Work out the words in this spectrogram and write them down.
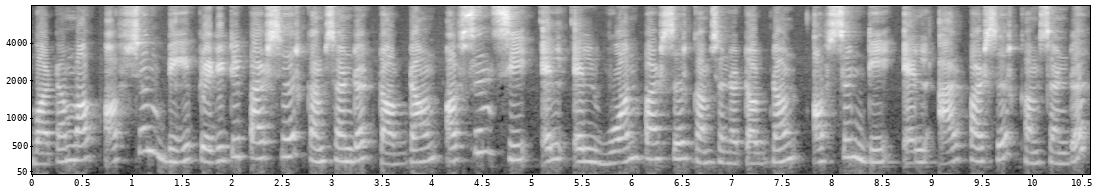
bottom up. Option B predictive parser comes under top down. Option C LL1 parser comes under top down. Option D LR parser comes under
